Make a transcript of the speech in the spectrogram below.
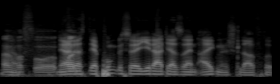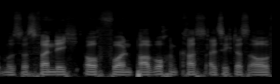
Einfach so. Ja, das, der Punkt ist ja, jeder hat ja seinen eigenen Schlafrhythmus. Das fand ich auch vor ein paar Wochen krass, als ich das auf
